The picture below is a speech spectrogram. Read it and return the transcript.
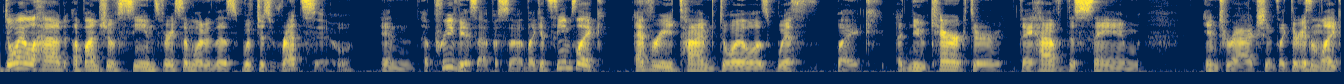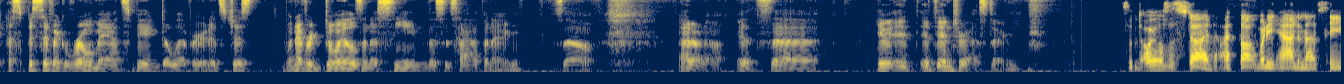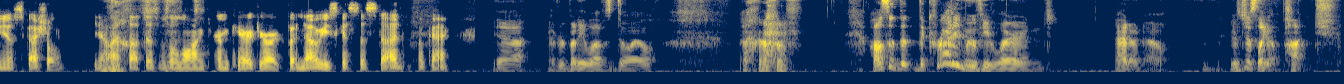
Doyle had a bunch of scenes very similar to this with just Retsu in a previous episode. Like it seems like every time Doyle is with like a new character, they have the same interactions. Like there isn't like a specific romance being delivered. It's just whenever Doyle's in a scene, this is happening. So I don't know. It's uh, it, it it's interesting. So Doyle's a stud. I thought what he had in that scene was special. You know, I thought this was a long term character arc, but no, he's just a stud. Okay. Yeah, everybody loves Doyle. Um, also, the the karate move he learned, I don't know, it was just like a punch.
